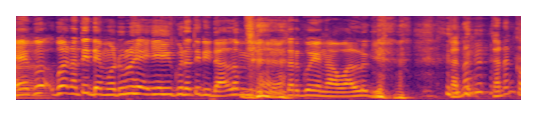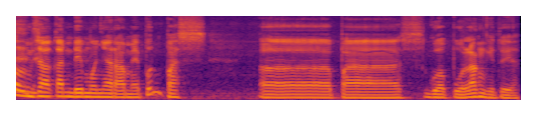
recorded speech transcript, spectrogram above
Eh, gue gua nanti demo dulu ya, iya gue nanti di dalam gitu. Ntar gue yang ngawal lu gitu. kadang kadang kalau misalkan demonya rame pun pas eh, pas gua pulang gitu ya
